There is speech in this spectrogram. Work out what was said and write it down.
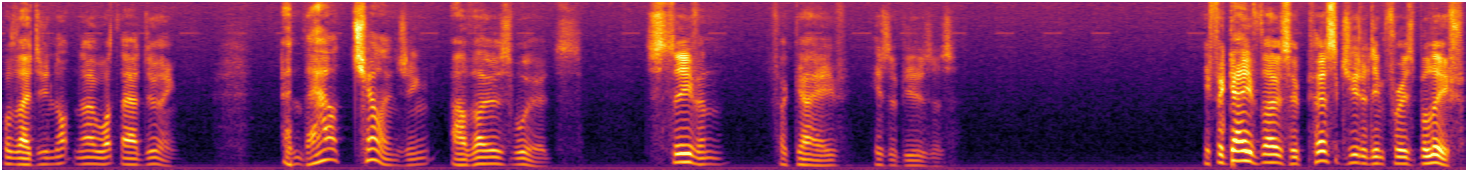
for they do not know what they are doing. And how challenging are those words? Stephen forgave his abusers. He forgave those who persecuted him for his belief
